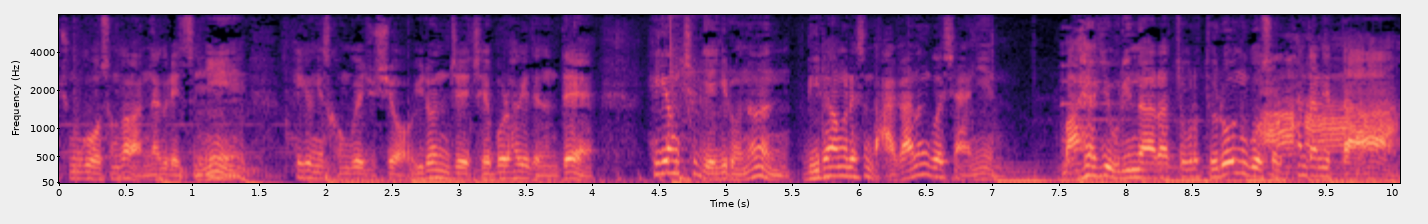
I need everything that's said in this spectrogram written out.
중국 어선과 만나기로 했으니 해경에서 권고해 주시오. 이런 이제 제보를 하게 되는데 해경 측 얘기로는 밀항을 해서 나가는 것이 아닌 마약이 우리나라 쪽으로 들어오는 것으로 판단했다.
